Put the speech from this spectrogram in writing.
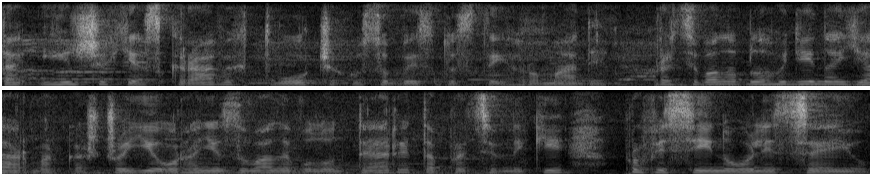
та інших яскравих творчих особистостей громади. Працювала благодійна ярмарка, що її організували волонтери та працівники професійного ліцею.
